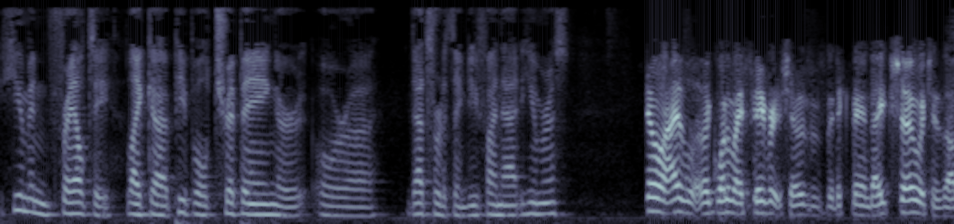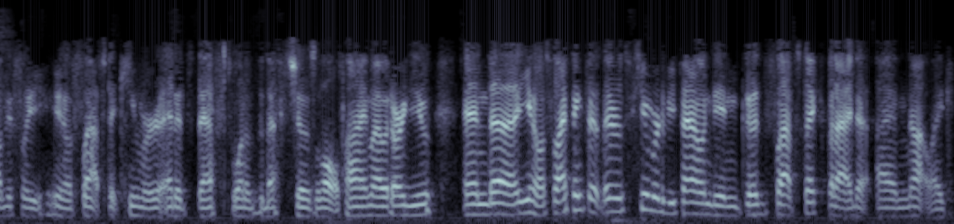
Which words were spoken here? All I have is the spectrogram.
human frailty, like uh, people tripping or or uh, that sort of thing? Do you find that humorous? You know, I like one of my favorite shows is the Dick Van Dyke Show, which is obviously you know slapstick humor at its best, one of the best shows of all time, I would argue. And uh, you know, so I think that there's humor to be found in good slapstick, but I I'm not like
